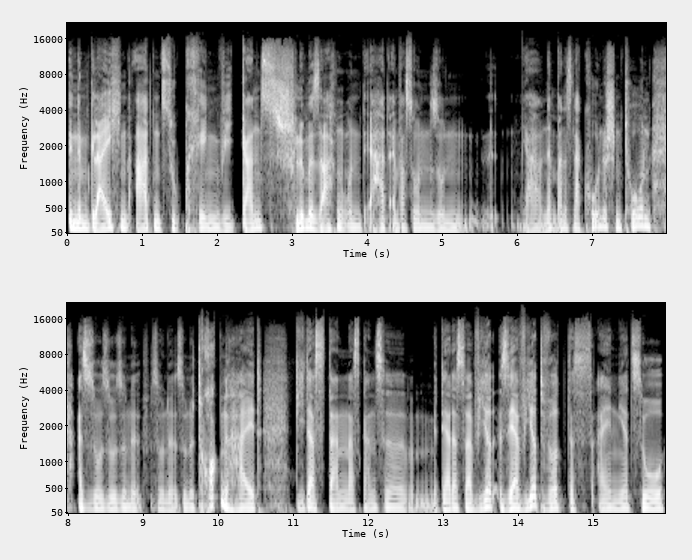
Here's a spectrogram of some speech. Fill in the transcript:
in dem gleichen Atemzug bringen wie ganz schlimme Sachen und er hat einfach so einen, so einen ja, nennt man es lakonischen Ton, also so, so, so, eine, so, eine, so eine Trockenheit, die das dann, das Ganze, mit der das serviert, serviert wird, das einen jetzt so,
